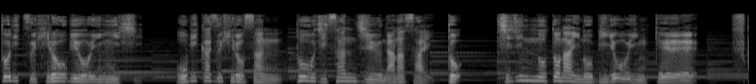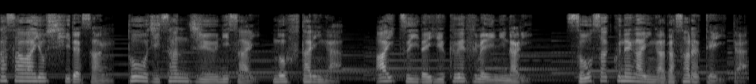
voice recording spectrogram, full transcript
都立広尾病院医師帯和弘さん当時37歳と知人の都内の美容院経営深沢義秀さん当時32歳の2人が相次いで行方不明になり捜索願いが出されていた。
